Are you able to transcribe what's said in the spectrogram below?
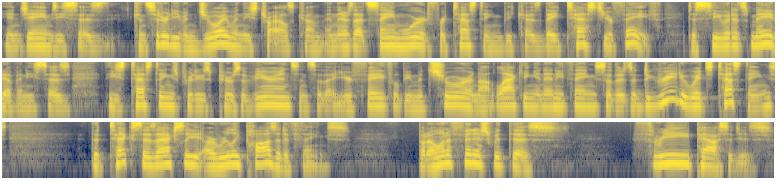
in James he says, Consider it even joy when these trials come. And there's that same word for testing because they test your faith to see what it's made of. And he says these testings produce perseverance, and so that your faith will be mature and not lacking in anything. So there's a degree to which testings, the text says, actually are really positive things. But I want to finish with this three passages.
